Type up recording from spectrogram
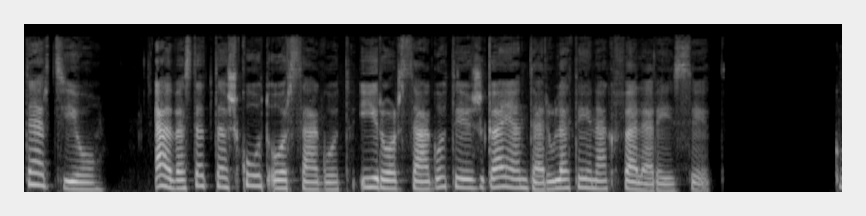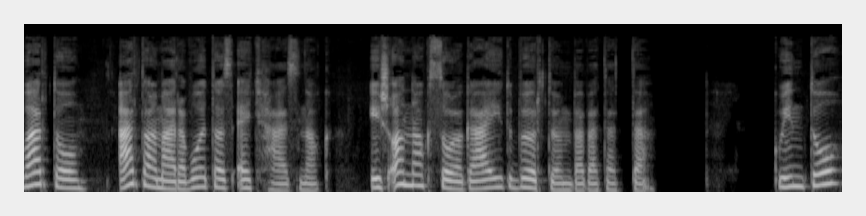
Terció, elvesztette Skót országot, Írországot és Gajan területének fele részét. Quarto ártalmára volt az egyháznak, és annak szolgáit börtönbe vetette. Quinto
